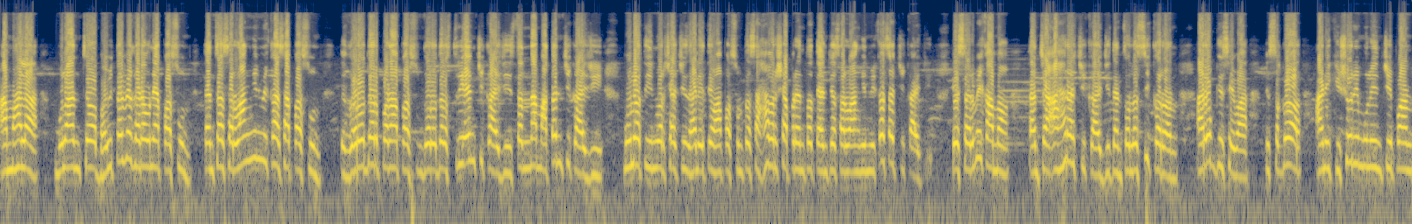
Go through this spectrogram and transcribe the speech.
आम्हाला मुलांचं भवितव्य घडवण्यापासून त्यांचा सर्वांगीण विकासापासून गरोदरपणापासून गरोदर स्त्रियांची काळजी स्तंदा मातांची काळजी मुलं तीन वर्षाची झाले तेव्हापासून तर सहा वर्षापर्यंत त्यांच्या सर्वांगीण विकासाची काळजी हे सर्व कामं त्यांच्या आहाराची काळजी त्यांचं लसीकरण आरोग्यसेवा हे सगळं आणि किशोरी मुलींची पण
